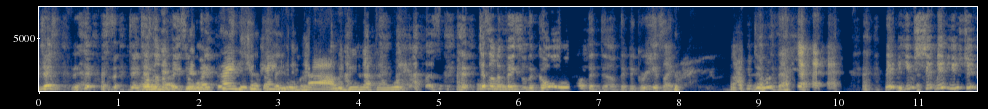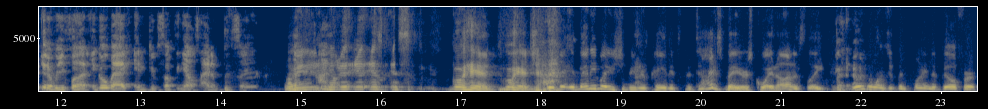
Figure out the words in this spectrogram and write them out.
just, just oh, on the oh, face of what that you can't get a job or do nothing with. just on the oh, face of the goal of the of the degree, it's like what do you do with that? maybe you should maybe you should get a refund and go back and do something else. I don't say. I mean, you know, it, it, it's it's Go ahead. Go ahead, John. If, if, anybody should be repaid, it's the taxpayers, quite honestly. We're the ones who've been footing the bill for,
